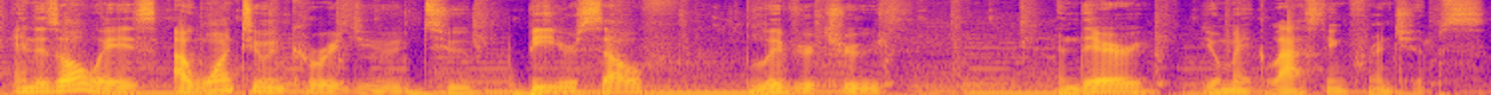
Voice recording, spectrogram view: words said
And as always, I want to encourage you to be yourself, live your truth, and there you'll make lasting friendships.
